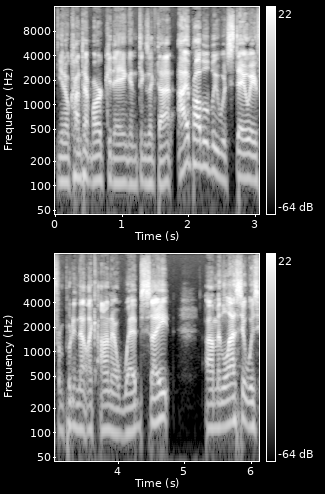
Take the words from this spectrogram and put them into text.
you know, content marketing and things like that. I probably would stay away from putting that like on a website um, unless it was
